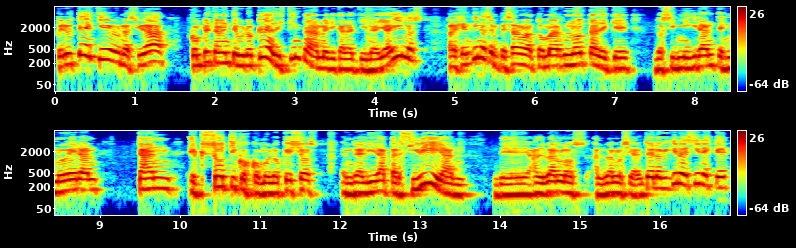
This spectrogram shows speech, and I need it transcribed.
pero ustedes tienen una ciudad completamente europea, distinta de América Latina. Y ahí los argentinos empezaron a tomar nota de que los inmigrantes no eran tan exóticos como lo que ellos en realidad percibían de, al, verlos, al verlos llegar. Entonces lo que quiero decir es que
